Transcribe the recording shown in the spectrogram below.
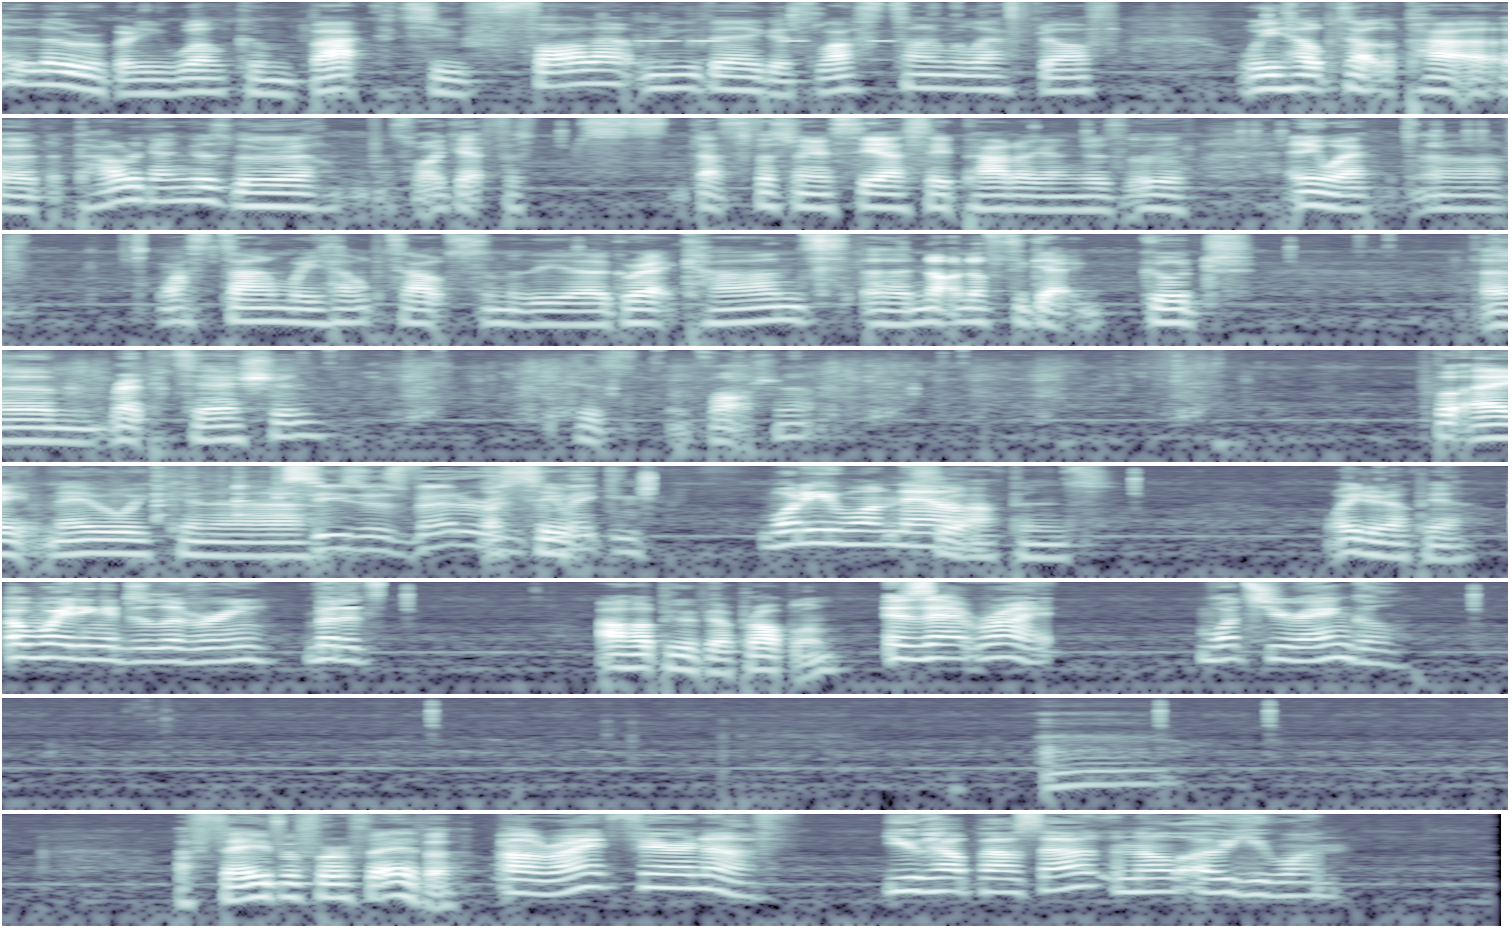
Hello everybody, welcome back to Fallout New Vegas. Last time we left off, we helped out the, pow uh, the powder gangers. Ugh, that's what I get for. That's the first thing I see. I say powder gangers. Ugh. Anyway, uh, last time we helped out some of the uh, Great Khans. Uh, not enough to get good um, reputation, which is unfortunate. But hey, maybe we can. Uh, Caesar's let's veterans see, are making What do you want now? See what happens. What are you doing up here? Awaiting a delivery, but it's. I'll help you with your problem. Is that right? What's your angle? Uh, a favour for a favour. Alright, fair enough. You help us out, and I'll owe you one.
